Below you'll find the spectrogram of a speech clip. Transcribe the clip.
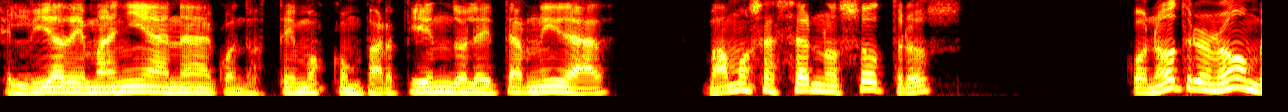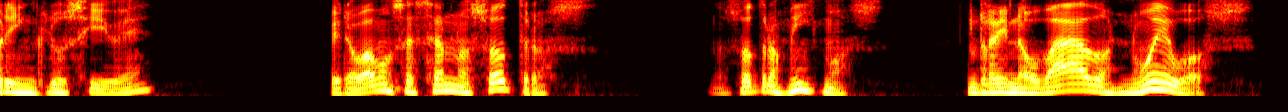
el día de mañana, cuando estemos compartiendo la eternidad, vamos a ser nosotros, con otro nombre inclusive, pero vamos a ser nosotros, nosotros mismos, renovados, nuevos.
